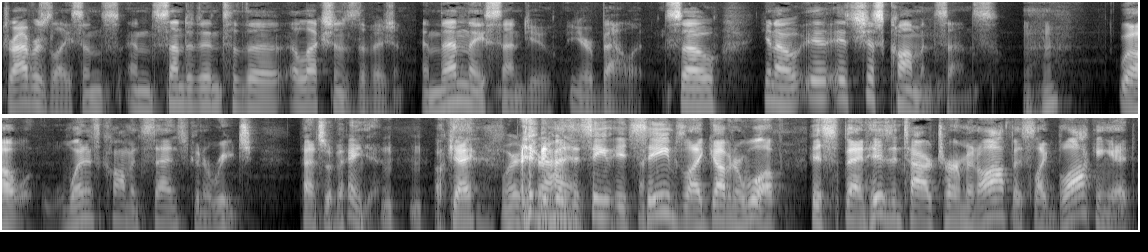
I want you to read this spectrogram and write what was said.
driver's license and send it into the elections division. And then they send you your ballot. So, you know, it, it's just common sense. Mm-hmm. Well, when is common sense going to reach Pennsylvania? Okay, We're because it seems it seems like Governor Wolf has spent his entire term in office like blocking it,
